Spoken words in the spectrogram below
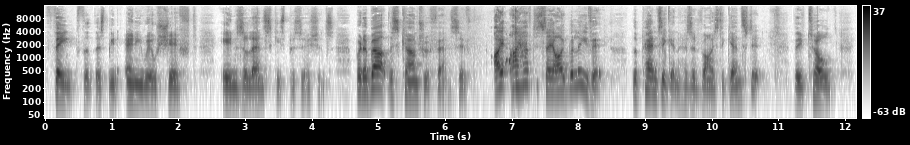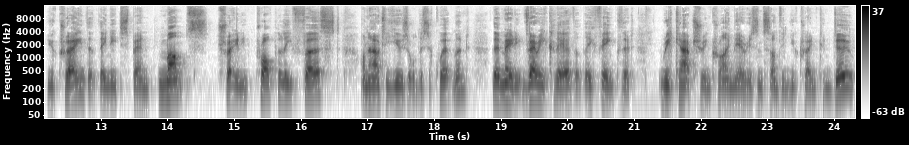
think that there's been any real shift in Zelensky's positions. But about this counteroffensive, I, I have to say I believe it. The Pentagon has advised against it. They've told Ukraine that they need to spend months training properly first on how to use all this equipment. They made it very clear that they think that recapturing Crimea isn't something Ukraine can do.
